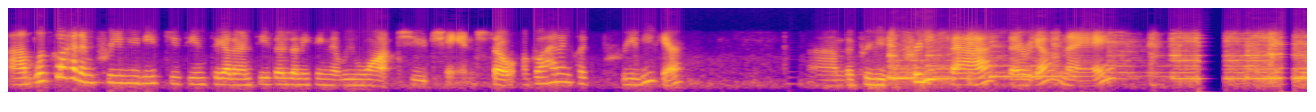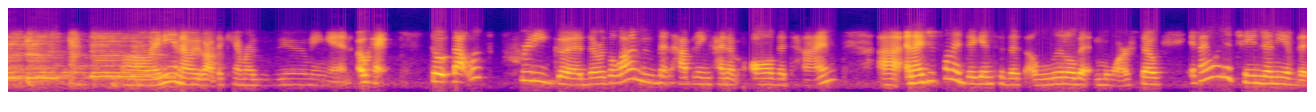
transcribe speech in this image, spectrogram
Um, let's go ahead and preview these two scenes together and see if there's anything that we want to change. So I'll go ahead and click preview here. Um, the preview's pretty fast. There we go, nice. Alrighty, and now we've got the camera zooming in. Okay, so that looks pretty good. There was a lot of movement happening kind of all the time. Uh, and I just want to dig into this a little bit more. So if I want to change any of the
